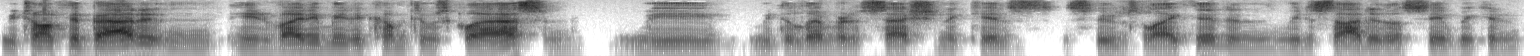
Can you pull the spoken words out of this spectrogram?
we talked about it, and he invited me to come to his class, and we we delivered a session. The kids, the students liked it, and we decided let's see if we can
